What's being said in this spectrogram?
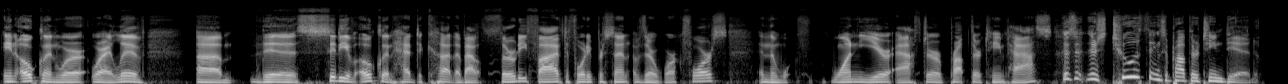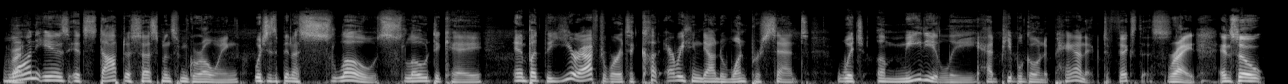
in Oakland, where where I live. Um, the city of Oakland had to cut about 35 to 40 percent of their workforce in the w- one year after Prop 13 passed. Because there's two things that Prop 13 did. One is it stopped assessments from growing, which has been a slow, slow decay. And but the year afterwards, it cut everything down to one percent, which immediately had people go into panic to fix this. Right. And so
